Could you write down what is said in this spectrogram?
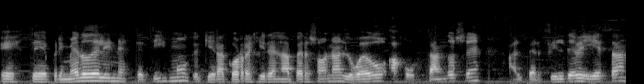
este primero del inestetismo que quiera corregir en la persona, luego ajustándose al perfil de belleza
